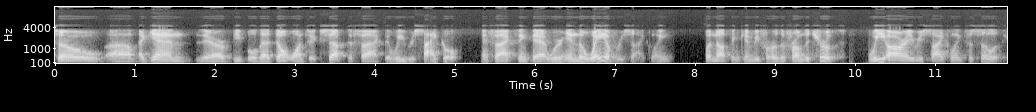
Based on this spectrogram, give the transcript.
So uh, again, there are people that don't want to accept the fact that we recycle. In fact, think that we're in the way of recycling, but nothing can be further from the truth. We are a recycling facility.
